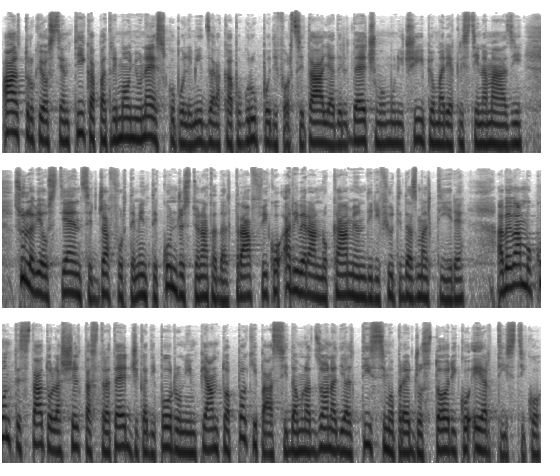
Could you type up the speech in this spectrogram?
Altro che Ostia Antica, patrimonio UNESCO, polemizza la capogruppo di Forza Italia del decimo municipio Maria Cristina Masi. Sulla via Ostiense, già fortemente congestionata dal traffico, arriveranno camion di rifiuti da smaltire. Avevamo contestato la scelta strategica di porre un impianto a pochi passi da una zona di altissimo pregio storico e artistico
